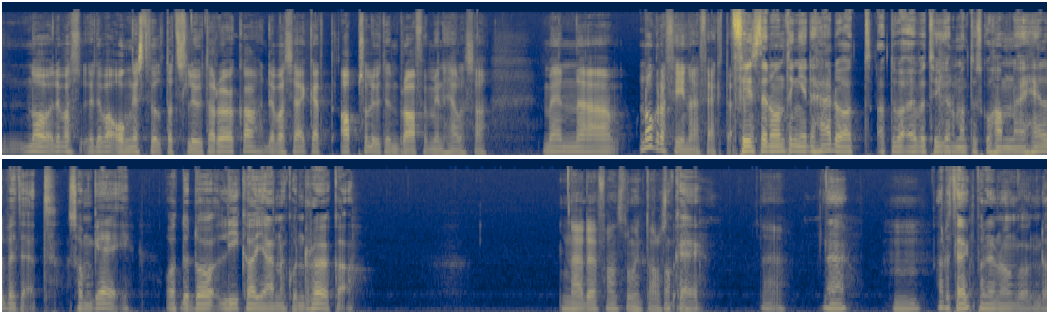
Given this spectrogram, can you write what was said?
nå, det, var, det var ångestfullt att sluta röka. Det var säkert absolut inte bra för min hälsa. Men eh, några fina effekter. Finns det någonting i det här då att, att du var övertygad om att du skulle hamna i helvetet som gay? Och att du då lika gärna kunde röka? Nej, det fanns nog inte alls Okej. det. Nej. Nej. Mm. Har du tänkt på det någon gång då?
